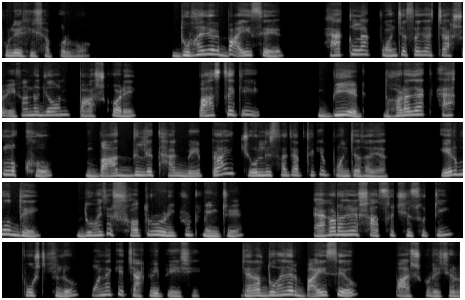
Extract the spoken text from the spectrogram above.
পুলের হিসাব করব। দু হাজার বাইশের এক লাখ পঞ্চাশ হাজার চারশো একান্ন জন পাস করে। পাস থেকে বিএড ধরা যাক এক লক্ষ বাদ দিলে থাকবে প্রায় চল্লিশ হাজার থেকে পঞ্চাশ হাজার। এর মধ্যে দু হাজার সতেরো রিক্রুটমেন্টে এগারো হাজার সাতশো ছেষট্টি পোস্ট ছিল, অনেকে চাকরি পেয়েছে, যারা দু হাজার বাইশেও পাস করেছিল।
